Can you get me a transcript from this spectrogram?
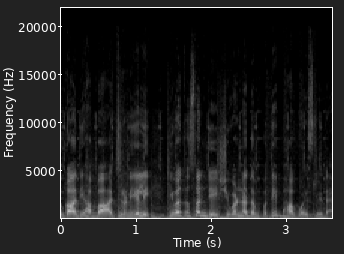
ಯುಗಾದಿ ಹಬ್ಬ ಆಚರಣೆಯಲ್ಲಿ ಇವತ್ತು ಸಂಜೆ ಶಿವಣ್ಣ ದಂಪತಿ ಭಾಗವಹಿಸಲಿದೆ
